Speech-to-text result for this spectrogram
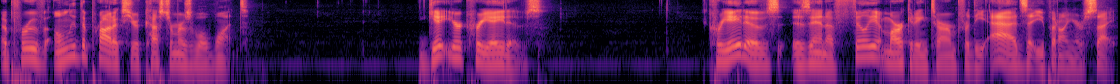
Approve only the products your customers will want. Get your creatives. Creatives is an affiliate marketing term for the ads that you put on your site.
